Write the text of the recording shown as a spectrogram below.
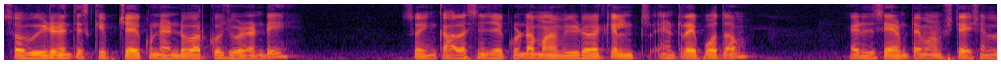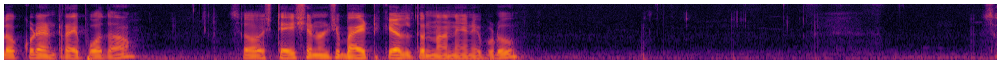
సో వీడియోని అయితే స్కిప్ చేయకుండా ఎండ్ వరకు చూడండి. సో ఇంకా ఆలస్యం చేయకుండా మనం వీడియోలోకి ఎంటర్ అయిపోదాం. ఎట్ ది సేమ్ టైం మనం స్టేషన్లోకి కూడా ఎంటర్ అయిపోదాం. సో స్టేషన్ నుంచి బయటకు వెళ్తున్నాను నేను ఇప్పుడు. సో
